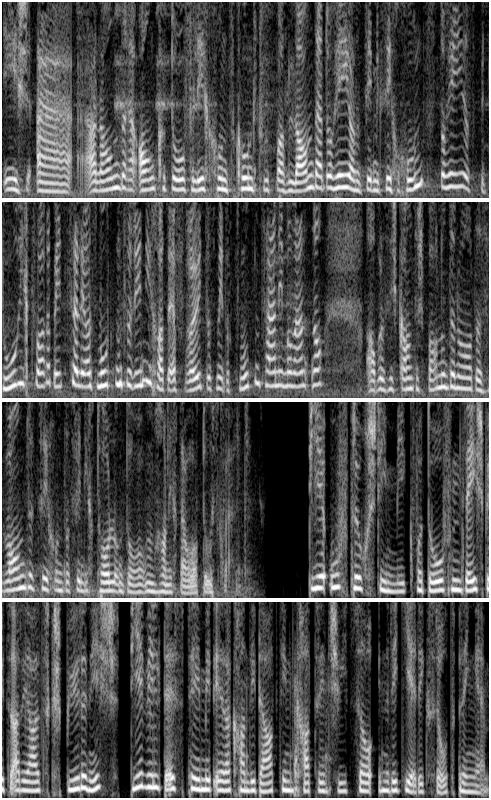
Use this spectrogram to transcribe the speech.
Ist äh, ein anderer Anker da. Vielleicht kommt das Kunsthaus Basel-Land auch dahin. Also ziemlich sicher kommt es dahin. Das bedauere ich zwar ein bisschen als Muttenserin. Ich habe sehr erfreut, dass wir das zu Muttens haben im Moment noch. Aber es ist ganz spannend spannender Ort, das wandelt sich und das finde ich toll und darum habe ich den Ort ausgewählt. Die Aufbruchsstimmung, die hier auf dem Dreispitzareal zu spüren ist, die will die SP mit ihrer Kandidatin Katrin Schweizer in Regierungsrat bringen.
